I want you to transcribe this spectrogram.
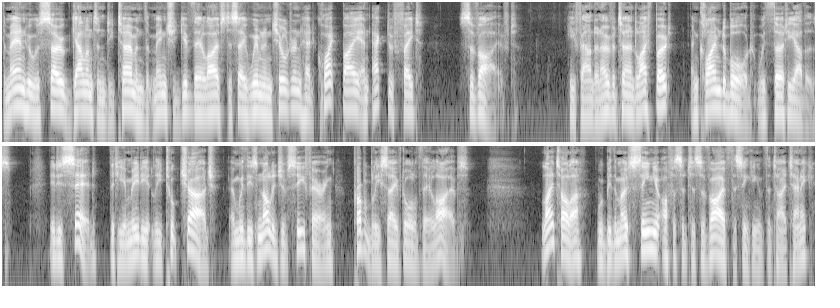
The man who was so gallant and determined that men should give their lives to save women and children had quite by an act of fate survived. He found an overturned lifeboat and climbed aboard with thirty others. It is said that he immediately took charge and with his knowledge of seafaring probably saved all of their lives. Lightoller would be the most senior officer to survive the sinking of the Titanic,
